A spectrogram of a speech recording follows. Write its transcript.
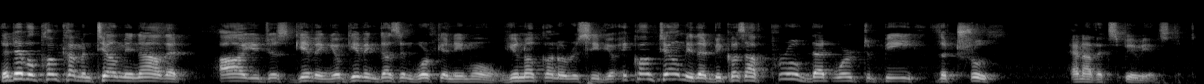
The devil can't come and tell me now that, ah, you're just giving. Your giving doesn't work anymore. You're not going to receive your. It can't tell me that because I've proved that Word to be the truth and I've experienced it.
